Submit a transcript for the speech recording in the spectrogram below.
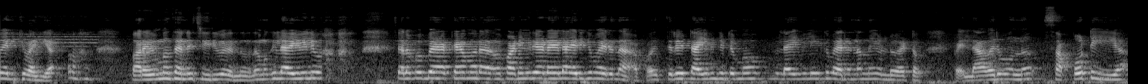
എനിക്ക് വയ്യ. പറയുമ്പോൾ തന്നെ ചിരി നമുക്ക് ലൈവിൽ ചിലപ്പോൾ ബാക്ക് ക്യാമറ പണിയുടെ ഇടയിലായിരിക്കും വരുന്നത്. അപ്പോൾ ഇത്തിരി ടൈം കിട്ടുമ്പോൾ ലൈവിലേക്ക് വരണമെന്നേ ഉള്ളൂ കേട്ടോ. അപ്പോൾ എല്ലാവരും ഒന്ന് സപ്പോർട്ട് ചെയ്യുക.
